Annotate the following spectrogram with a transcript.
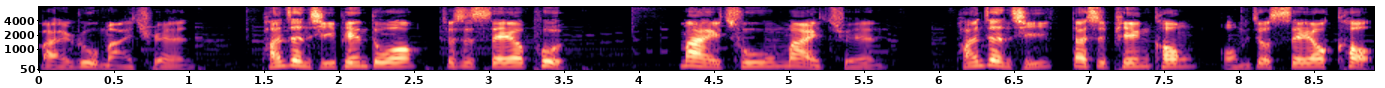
买入买权；盘整期偏多就是 sell put，卖出卖权；盘整期但是偏空，我们就 sell call，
